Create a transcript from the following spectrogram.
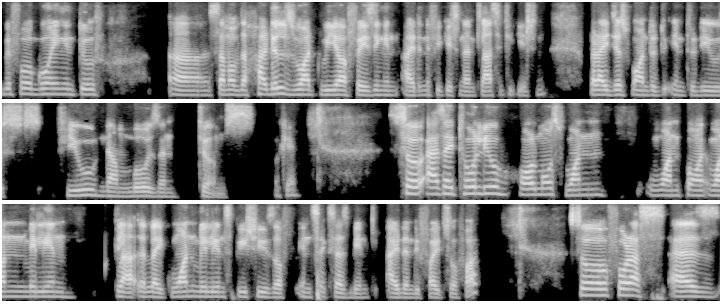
before going into uh, some of the hurdles what we are facing in identification and classification. But i just wanted to introduce few numbers and terms okay? So as i told you almost one 1.1 million like 1 million species of insects has been identified so far. So for us as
